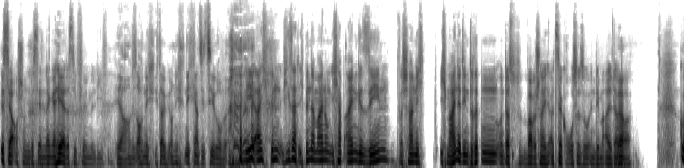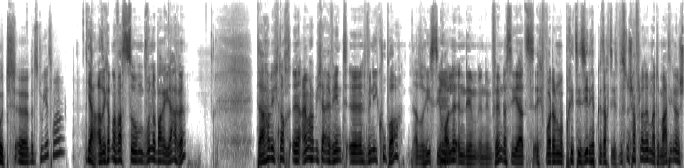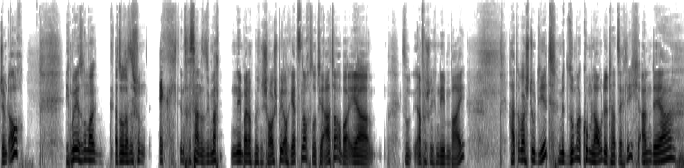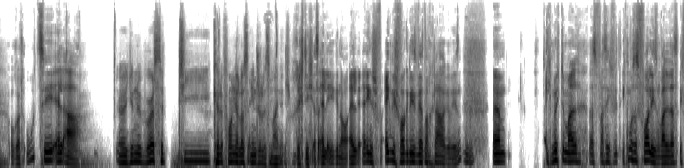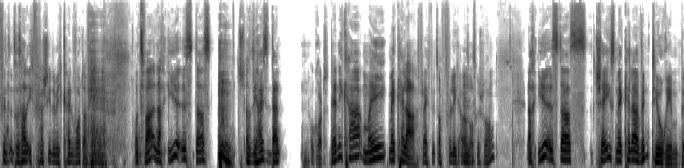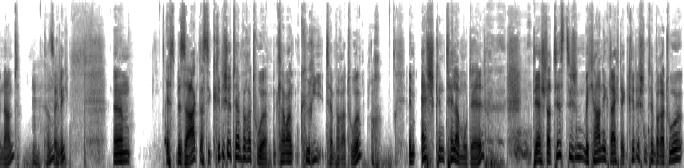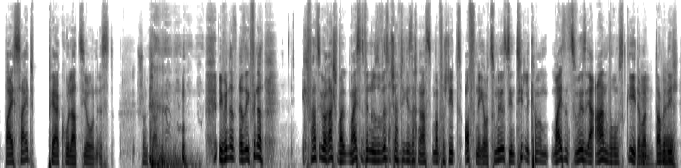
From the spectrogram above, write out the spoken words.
ist ja auch schon ein bisschen länger her, dass die Filme liefen. Ja, und ist auch nicht, ich glaube auch nicht, nicht ganz die Zielgruppe. nee, ich bin, wie gesagt, ich bin der Meinung, ich habe einen gesehen, wahrscheinlich, ich meine den dritten und das war wahrscheinlich als der Große so in dem Alter Ja. war. Gut, äh, willst du jetzt mal? Ja, also ich habe noch was zum wunderbare Jahre. Da habe ich noch, äh, einmal habe ich ja erwähnt, äh, Winnie Cooper, also hieß die Mhm. Rolle in dem in dem Film, dass sie jetzt, ich wollte nur mal präzisieren, ich habe gesagt, sie ist Wissenschaftlerin, Mathematikerin, stimmt auch. Ich muss jetzt nur mal, also das ist schon echt interessant. Also sie macht nebenbei noch ein bisschen Schauspiel, auch jetzt noch, so Theater, aber eher so in Anführungsstrichen nebenbei. Hat aber studiert mit Summa Cum Laude tatsächlich an der, oh Gott, UCLA. Äh, University California Los Angeles meine ich. Richtig, also LA, genau. L Englisch, Englisch vorgelesen wäre es noch klarer gewesen. Mhm. Ähm, ich möchte mal, das, was ich, ich muss es vorlesen, weil das, ich finde es interessant, ich verstehe nämlich kein Wort davon. Und zwar, nach ihr ist das, also sie heißt dann, oh Gott, Danica May McKellar, vielleicht wird es auch völlig anders Mhm. ausgesprochen. Nach ihr ist das Chase-McKellar-Windtheorem benannt Mhm. tatsächlich. Ähm, es besagt, dass die kritische Temperatur, in Klammern Curie-Temperatur, im Ashken-Teller-Modell der statistischen Mechanik gleich der kritischen Temperatur bei Zeitperkolation ist. Schon klar. Ich finde das, also ich finde das, ich fand es überraschend, weil meistens, wenn du so wissenschaftliche Sachen hast, man versteht es oft nicht, aber zumindest den Titel kann man meistens zumindest erahnen, worum es geht. Aber Hm, da bin nee. ich,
